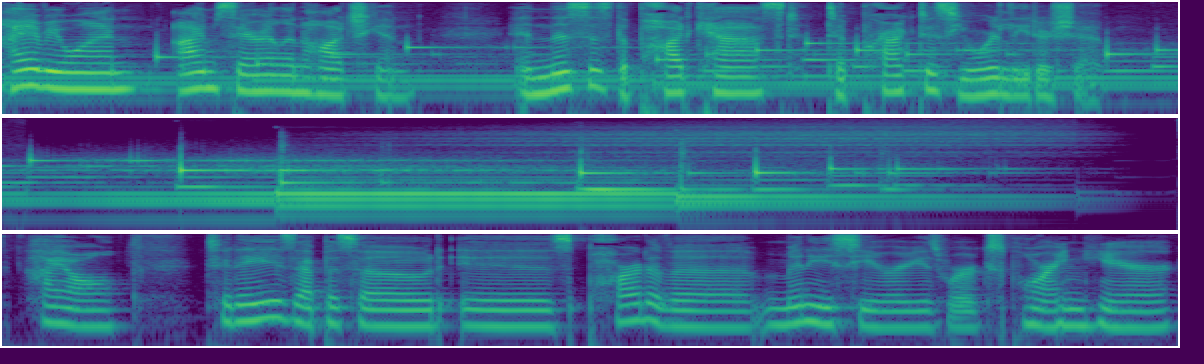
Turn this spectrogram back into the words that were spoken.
Hi, everyone. I'm Sarah Lynn Hodgkin, and this is the podcast to practice your leadership. Hi, all. Today's episode is part of a mini series we're exploring here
